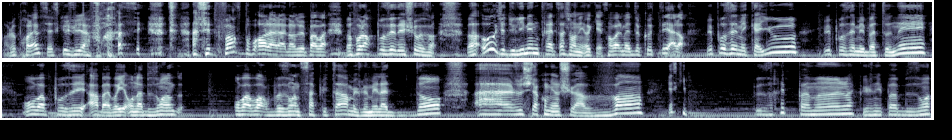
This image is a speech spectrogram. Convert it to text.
Alors le problème c'est est-ce que je vais avoir assez, assez de force pour... Oh là là, non je vais pas avoir... Va falloir poser des choses. Bah, oh j'ai du linen trade, ça j'en ai. Ok, ça on va le mettre de côté. Alors, je vais poser mes cailloux, je vais poser mes bâtonnets. On va poser... Ah bah vous voyez, on a besoin de... On va avoir besoin de ça plus tard, mais je le mets là-dedans. Ah, je suis à combien? Je suis à 20. Qu'est-ce qui peserait pas mal, que je n'ai pas besoin?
